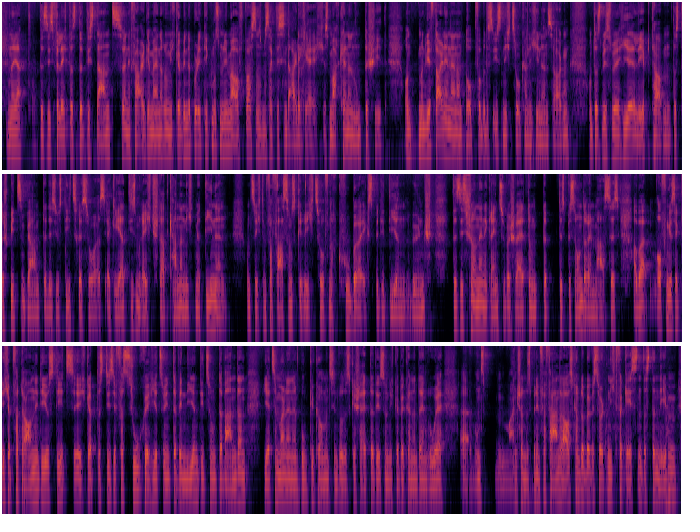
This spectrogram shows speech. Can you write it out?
Naja, das ist vielleicht aus der Distanz so eine Verallgemeinerung. Ich glaube, in der Politik muss man immer aufpassen, dass man sagt, es sind alle gleich. Es macht keinen Unterschied. Und man wirft alle in einen Topf, aber das ist nicht so, kann ich Ihnen sagen. Und das, was wir hier erlebt haben, dass der Spitzenbeamte des Justizressorts erklärt, diesem Rechtsstaat kann er nicht mehr dienen und sich den Verfassungsgerichtshof nach Kuba expeditieren wünscht, das ist schon eine Grenzüberschreitung des besonderen Maßes. Aber offen gesagt, ich habe Vertrauen in die Justiz. Ich glaube, dass diese Versuche hier zu intervenieren, die zu unterwandern, jetzt einmal an einen Punkt gekommen sind, wo das gescheitert ist. Und ich glaube, wir können da in Ruhe äh, uns anschauen, was bei dem Verfahren rauskommt. Aber wir sollten nicht vergessen, dass daneben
